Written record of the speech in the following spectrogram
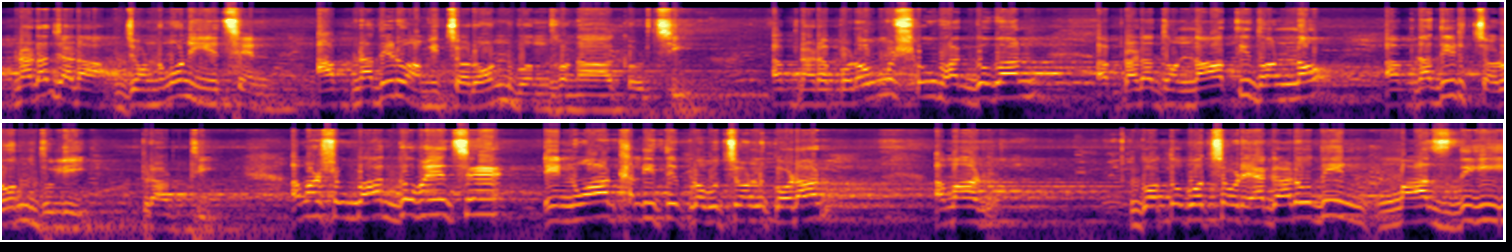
আপনারা যারা জন্ম নিয়েছেন, আপনাদেরও আমি চরণ বন্ধনা করছি। আপনারা পরম সৌভাগ্যবান, আপনারা ধন্যাতি ধন্য, আপনাদের চরণ ধুলি প্রার্থী। আমার সৌভাগ্য হয়েছে এই নোয়াখালীতে প্রবচন করার। আমার গত বছর এগারো দিন মাঝদিঘি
